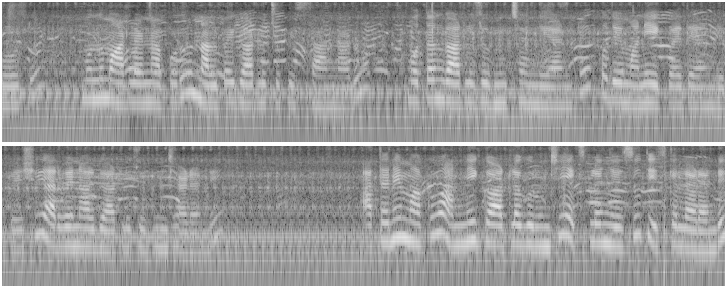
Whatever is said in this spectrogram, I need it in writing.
బోటు. ముందు మాట్లాడినప్పుడు నలభై ఘాట్లు చూపిస్తా అన్నాడు. మొత్తం ఘాట్లు చూపించండి అంటే కొద్దిగా మనీ ఎక్కువైతాయి అని చెప్పేసి అరవై నాలుగు ఘాట్లు చూపించాడండి. అతనే మాకు అన్ని ఘాట్ల గురించి ఎక్స్ప్లెయిన్ చేస్తూ తీసుకెళ్ళాడండి.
